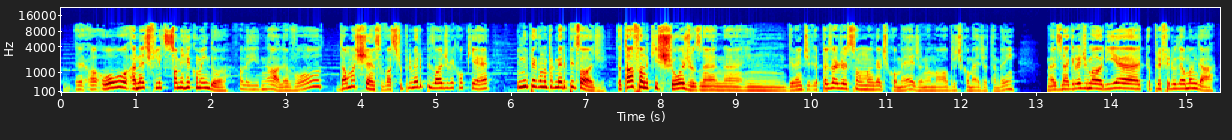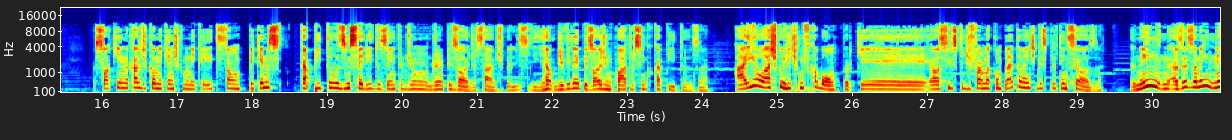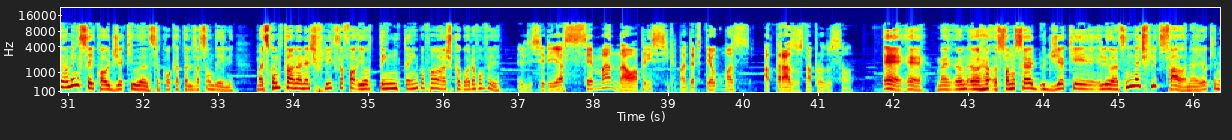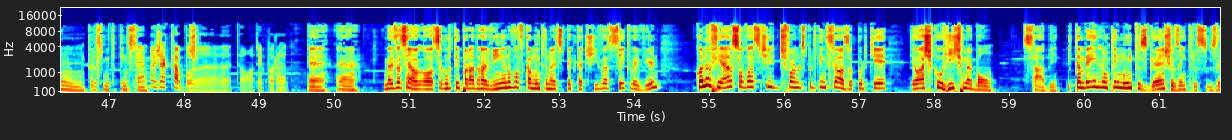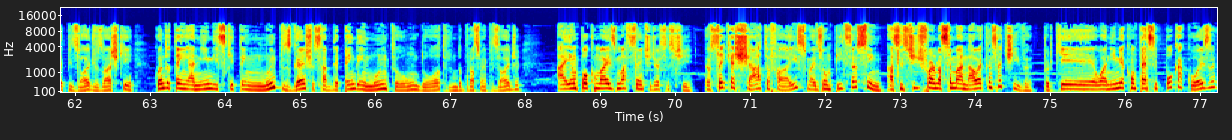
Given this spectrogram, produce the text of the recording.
a Netflix só me recomendou. Falei, olha, vou dar uma chance, vou assistir o primeiro episódio, ver qual que é. E me pegou no primeiro episódio. Eu tava falando que shoujos, né, na- em grande... Apesar de ele ser um mangá de comédia, né, uma obra de comédia também, mas na grande maioria eu prefiro ler o mangá. Só que no caso de Comic Can't Communicate, são pequenos capítulos inseridos dentro de um, de um episódio, sabe? Tipo, eles dividem o episódio em quatro ou cinco capítulos, né? Aí eu acho que o ritmo fica bom, porque eu assisto de forma completamente despretensiosa. Eu nem, às vezes eu nem, nem- eu nem sei qual o dia que lança, qual que é a atualização dele. Mas quando tá na Netflix, eu, falo- eu tenho um tempo, eu falo, "Ah, acho que agora eu vou ver. Ele seria semanal a princípio, mas deve ter alguns atrasos na produção. É, é, mas eu, eu- eu só não sei o dia que ele lança. No Netflix fala, né? Eu que não presto muita atenção. É, mas já acabou né, então a temporada. É, é. Mas assim, a, a segunda temporada vai vir, eu não vou ficar muito na expectativa, sei que vai vir. Quando eu vier, eu só vou assistir de forma despretensiosa, porque eu acho que o ritmo é bom, sabe? E também ele não tem muitos ganchos entre os, os episódios. Eu acho que quando tem animes que tem muitos ganchos, sabe? Dependem muito um do outro, um do próximo episódio. Aí é um pouco mais maçante de assistir. Eu sei que é chato falar isso, mas One Piece é assim. Assistir de forma semanal é cansativa. Porque o anime acontece pouca coisa.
